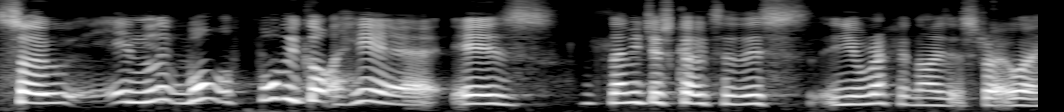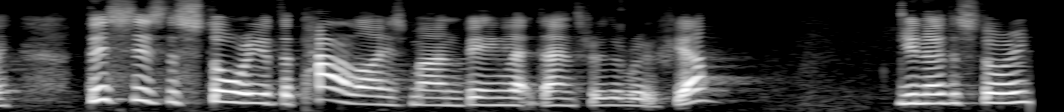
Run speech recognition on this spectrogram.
So, in what, what we've got here is let me just go to this, you'll recognize it straight away. This is the story of the paralyzed man being let down through the roof, yeah? You know the story?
